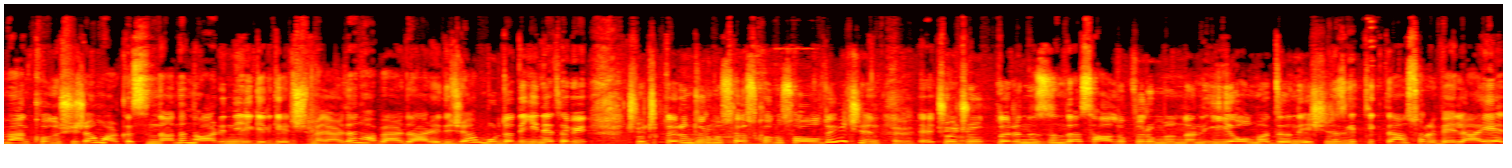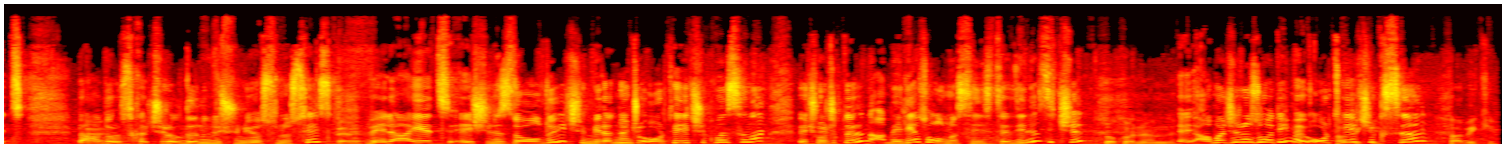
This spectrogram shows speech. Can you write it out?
Hemen konuşacağım. Arkasından da Narin'le ilgili gelişmelerden haberdar edeceğim. Burada da yine tabii çocukların durumu söz konusu olduğu için Evet. e, çocuklarınızın da sağlık durumundan iyi olmadığını, eşiniz gittikten sonra velayet, daha Evet. doğrusu kaçırıldığını düşünüyorsunuz siz. Evet. Velayet eşinizde olduğu için bir an önce ortaya çıkmasını ve çocukların ameliyat olmasını istediğiniz için Çok önemli. e, amacınız o değil mi? Ortaya Tabii ki. çıksın. Tabii ki.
